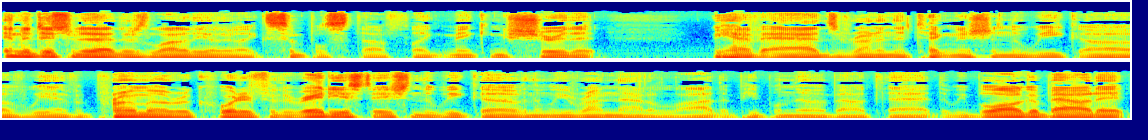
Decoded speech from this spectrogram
in addition to that, there's a lot of the other like simple stuff, like making sure that we have ads running the technician the week of. We have a promo recorded for the radio station the week of, and then we run that a lot. That people know about that. That we blog about it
